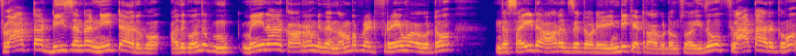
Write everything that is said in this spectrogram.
ஃப்ளாட்டாக டீசெண்டாக நீட்டாக இருக்கும். அதுக்கு வந்து மெயினான காரணம் இந்த நம்பர் பிளேட் ஃப்ரேம் ஆகட்டும் இந்த சைடு ஆர்எக்ஸட்டோடைய இண்டிகேட்டர் ஆகட்டும். ஸோ இதுவும் ஃப்ளாட்டாக இருக்கும்.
